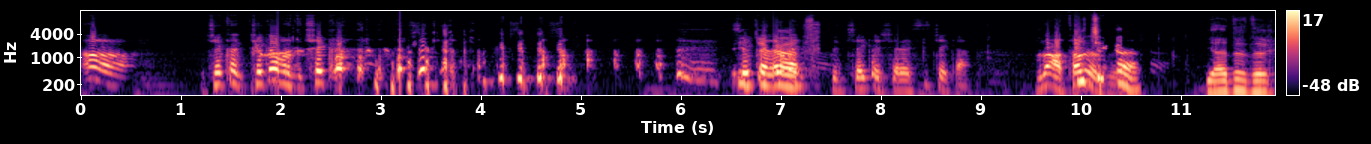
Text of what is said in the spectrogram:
Aa! Çeka, çeka vurdu, çeka. çeka Çeka. nereden çıktı? Çeka şerefsiz çeka. Bunu atamıyorum ya. Çıkar. Ya dur dur.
